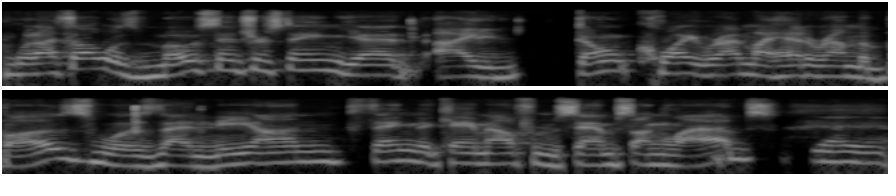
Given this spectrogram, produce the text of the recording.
what I thought was most interesting, yet I don't quite wrap my head around the buzz, was that neon thing that came out from Samsung Labs. Yeah, yeah.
